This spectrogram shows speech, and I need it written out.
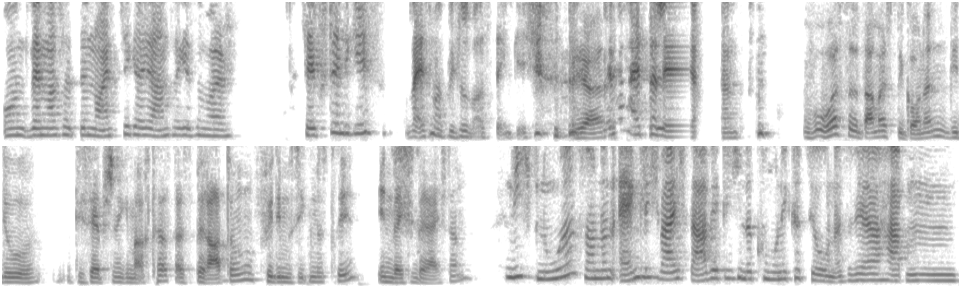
Und wenn man seit den 90er Jahren, sage ich jetzt einmal, selbstständig ist, weiß man ein bisschen was, denke ich. Ja. wenn man weiter lernt. Wo hast du damals begonnen, wie du die Selbstständige gemacht hast, als Beratung für die Musikindustrie? In welchem Bereich dann? Nicht nur, sondern eigentlich war ich da wirklich in der Kommunikation. Also wir haben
